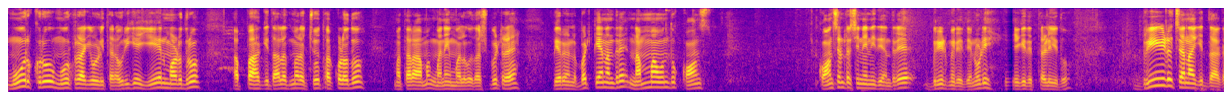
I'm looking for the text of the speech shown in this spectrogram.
ಮೂರ್ಖರು ಮೂರ್ಖರಾಗಿ ಉಳಿತಾರೆ. ಅವರಿಗೆ ಏನು ಮಾಡಿದ್ರು ಅಪ್ಪ ಹಾಕಿ ದಾಲದ ಮೇಲೆ ಜೋತು ಹಾಕ್ಕೊಳ್ಳೋದು ಮತ್ತು ಆರಾಮಾಗಿ ಮನೆಗೆ ಮಲಗೋದು. ಅಷ್ಟು ಬಿಟ್ಟರೆ ಬೇರೆ ಏನಿಲ್ಲ ಬಟ್ ಏನಂದರೆ ನಮ್ಮ ಒಂದು ಕಾನ್ಸ್ ಕಾನ್ಸಂಟ್ರೇಷನ್ ಏನಿದೆ ಅಂದರೆ ಬ್ರೀಡ್ ಮೇಲೆ ಇದೆ. ನೋಡಿ ಹೇಗಿದೆ ತಳಿ ಇದು. ಬ್ರೀಡ್ ಚೆನ್ನಾಗಿದ್ದಾಗ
